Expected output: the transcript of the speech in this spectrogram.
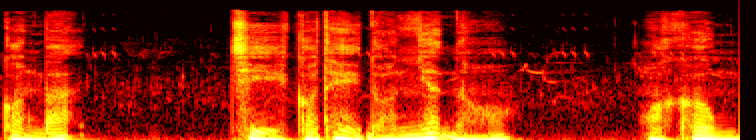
Còn bạn chỉ có thể đón nhận nó, hoặc không?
